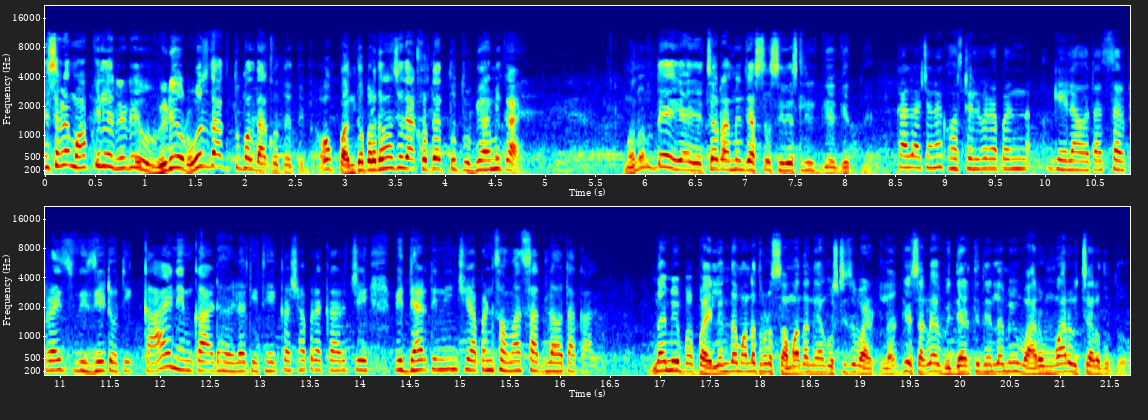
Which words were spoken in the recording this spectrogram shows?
हे सगळं माफ केलेलं व्हिडिओ व्हिडिओ रोज दाख तुम्हाला दाखवता येतील. अहो पंतप्रधानाचे दाखवतात तो तुम्ही आम्ही काय? म्हणून ते या- याच्यावर आम्ही जास्त सिरियसली घेत नाही. काल अचानक हॉस्टेलवर आपण गेला होता. सरप्राईज व्हिजिट होती. काय नेमकं आढळलं तिथे? कशा प्रकारची विद्यार्थिनींशी आपण संवाद साधला होता काल? नाही मी पहिल्यांदा मला थोडं समाधान या गोष्टीचं वाटलं की सगळ्या विद्यार्थिनीला मी वारंवार विचारत होतो.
